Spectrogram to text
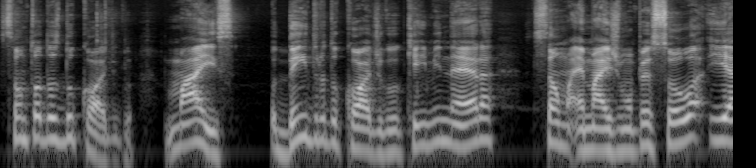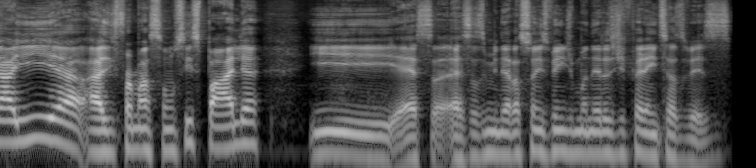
são todas do código, mas dentro do código quem minera são, é mais de uma pessoa e aí a, a informação se espalha e essa- essas minerações vêm de maneiras diferentes às vezes.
